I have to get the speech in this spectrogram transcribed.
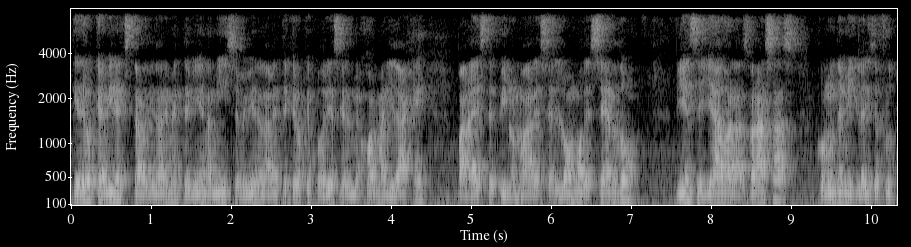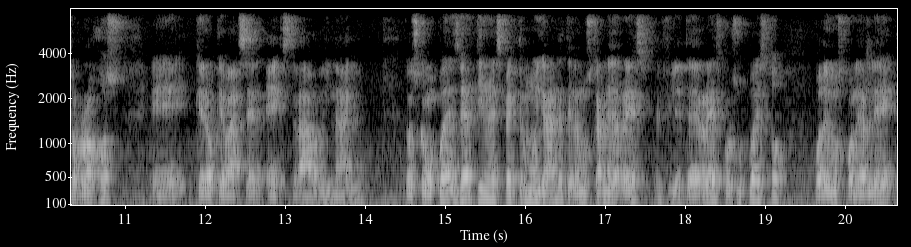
creo que ir extraordinariamente bien. A mí se me viene a la mente, creo que podría ser el mejor maridaje para este Pinot Noir. Es el lomo de cerdo bien sellado a las brasas con un demi-glace de frutos rojos, eh, creo que va a ser extraordinario. Entonces, como puedes ver, tiene un espectro muy grande. Tenemos carne de res, el filete de res, por supuesto. Podemos ponerle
